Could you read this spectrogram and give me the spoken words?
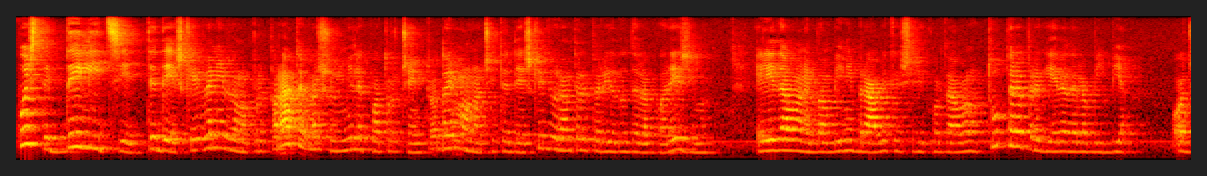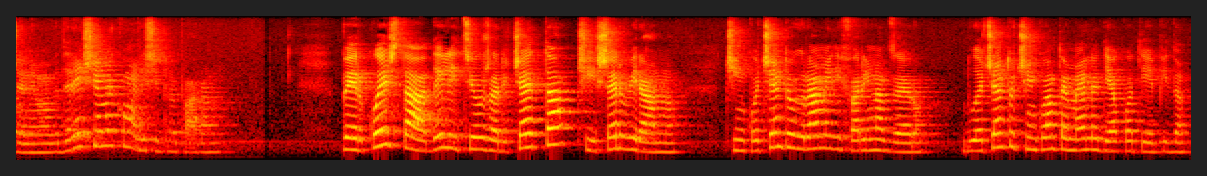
Queste delizie tedesche venivano preparate verso il 1400 dai monaci tedeschi durante il periodo della Quaresima e li davano ai bambini bravi che si ricordavano tutte le preghiere della Bibbia. Oggi andiamo a vedere insieme come li si preparano. Per questa deliziosa ricetta ci serviranno 500 g di farina zero, 250 ml di acqua tiepida,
